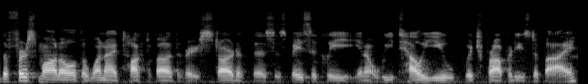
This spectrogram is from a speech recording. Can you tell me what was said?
The first model, the one I talked about at the very start of this, is basically, you know, we tell you which properties to buy.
